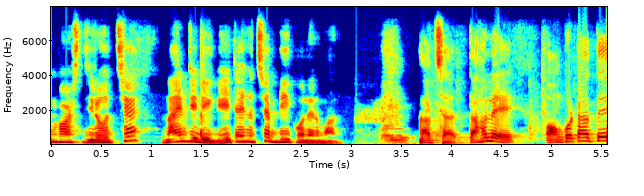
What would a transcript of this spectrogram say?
ইনভার্স জিরো হচ্ছে নাইনটি ডিগ্রি এটাই হচ্ছে বি কোণের মান। আচ্ছা তাহলে অঙ্কটাতে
